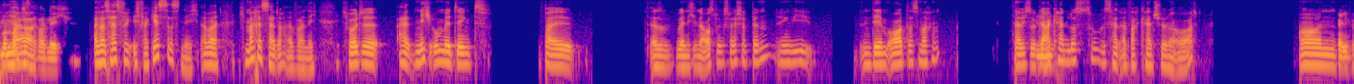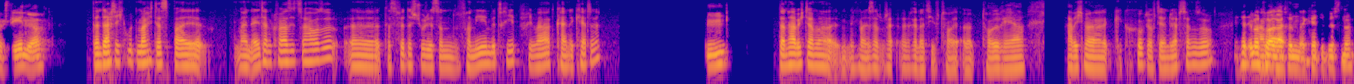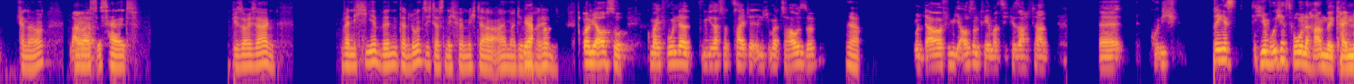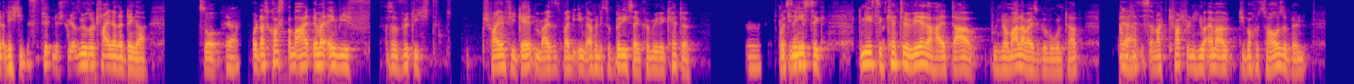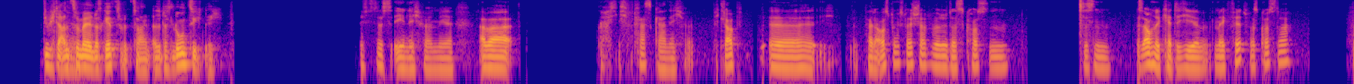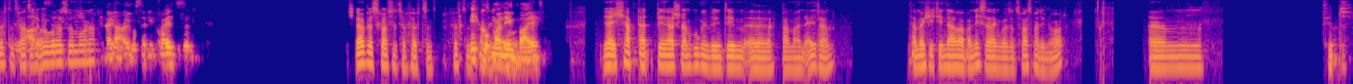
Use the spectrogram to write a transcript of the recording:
Man macht es ja, einfach nicht. also was heißt, ich vergesse das nicht, aber ich mache es halt auch einfach nicht. Ich wollte halt nicht unbedingt bei, also wenn ich in der Ausbildungswerkstatt bin, irgendwie in dem Ort das machen. Da habe ich so gar Mhm. keine Lust zu. Ist halt einfach kein schöner Ort. Und Kann ich verstehen, ja. Dann dachte ich, gut, mache ich das bei meinen Eltern quasi zu Hause. Äh, das Fitnessstudio ist so ein Familienbetrieb, privat, keine Kette. Mhm. Dann habe ich da mal, ich meine, das ist halt re- relativ teuer, oder teurer, habe ich mal geguckt auf deren Website und so. Es wird immer Aber- teurer, als wenn du in der Kette bist, ne? Genau. Aber Leider. es ist halt, wie soll ich sagen, wenn ich hier bin, dann lohnt sich das nicht für mich da einmal die Ja. Woche hin. bei mir auch so. Guck mal, ich wohne ja, wie gesagt, zur Zeit ja nicht immer zu Hause. Ja. Und da war für mich auch so ein Thema, was ich gesagt habe. Äh, gut, ich. Ding ist, hier wo ich jetzt wohne, haben wir kein richtiges Fitnessstudio, also nur so kleinere Dinger. So. Ja. Und das kostet aber halt immer irgendwie, also wirklich Schweine viel Geld meistens, weil die eben einfach nicht so billig sein können wie eine Kette. Mhm. Und die Ding ist- nächste, die nächste Kette wäre halt da, wo ich normalerweise gewohnt habe. Aber Ja. das ist einfach Quatsch, wenn ich nur einmal die Woche zu Hause bin. Mich da anzumelden und das Geld zu bezahlen. Also das lohnt sich nicht. Ist das ähnlich bei mir. Aber ach, ich weiß gar nicht. Ich glaube, äh, ich- bei der Ausbildungswerkstatt würde das kosten. Das ist, ein, ist auch eine Kette hier. McFit, was kostet da? 15, 20 Euro oder so im Monat? Keine Ahnung, was da die Preise sind. Ich glaube, das kostet so 15, 15 Ich guck 20 mal Euro. nebenbei. Ja, ich hab grad, bin gerade schon am googeln wegen dem äh, bei meinen Eltern. Da möchte ich den Namen aber nicht sagen, weil sonst weiß man den Ort. Ähm, Fit.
